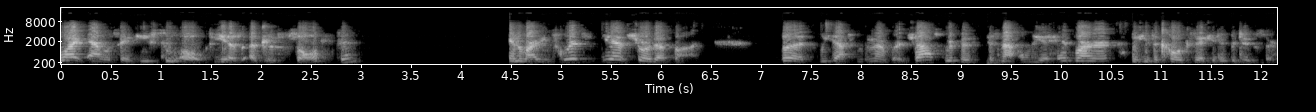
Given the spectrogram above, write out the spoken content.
like Alan said, he's too old. He has a consultant in writing scripts. Yeah, sure, that's fine. But we have to remember, Josh Griffith is not only a head writer, but he's a co-executive producer.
